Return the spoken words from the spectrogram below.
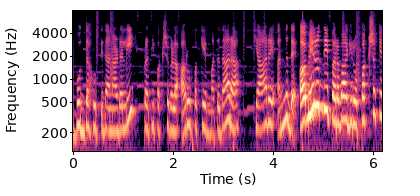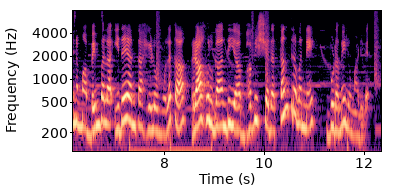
ಬುದ್ಧ ಹುಟ್ಟಿದ ನಾಡಲ್ಲಿ ಪ್ರತಿಪಕ್ಷಗಳ ಆರೋಪಕ್ಕೆ ಮತದಾರ ಕ್ಯಾರೆ ಅನ್ನದೆ. ಅಭಿವೃದ್ಧಿ ಪರವಾಗಿರೋ ಪಕ್ಷಕ್ಕೆ ನಮ್ಮ ಬೆಂಬಲ ಇದೆ ಅಂತ ಹೇಳೋ ಮೂಲಕ ರಾಹುಲ್ ಗಾಂಧಿಯ ಭವಿಷ್ಯದ ತಂತ್ರವನ್ನೇ ಬುಡಮೇಲು ಮಾಡಿವೆ.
